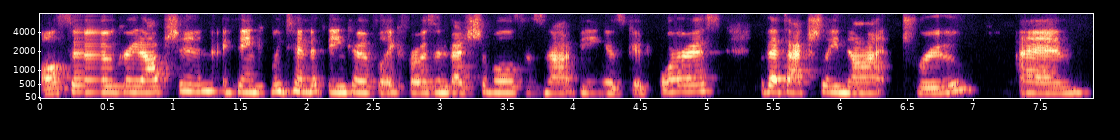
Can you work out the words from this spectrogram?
Also, a great option. I think we tend to think of like frozen vegetables as not being as good for us, but that's actually not true. And um,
